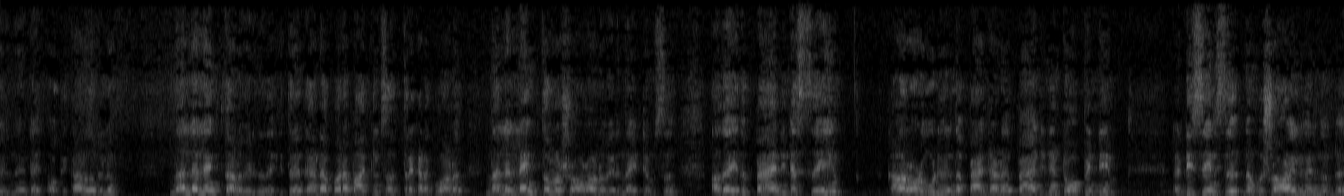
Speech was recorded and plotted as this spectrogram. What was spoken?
വരുന്നതിന്റെ. ഓക്കെ കാണുന്നുണ്ടല്ലോ? നല്ല ലെങ്ത് ആണ് വരുന്നത്. ഇത്രയും കണ്ട പോരാ ബാക്കി ഇത്ര കിടക്കുവാണ്. നല്ല ലെങ്ത് ഉള്ള ഷോൾ ആണ് വരുന്ന ഐറ്റംസ് അതായത് പാന്റിന്റെ സെയിം കളറോട് കൂടി വരുന്ന പാന്റാണ് പാന്റിന്റെയും ടോപ്പിന്റെയും ഡിസൈൻസ് നമുക്ക് ഷോളിൽ വരുന്നുണ്ട്.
